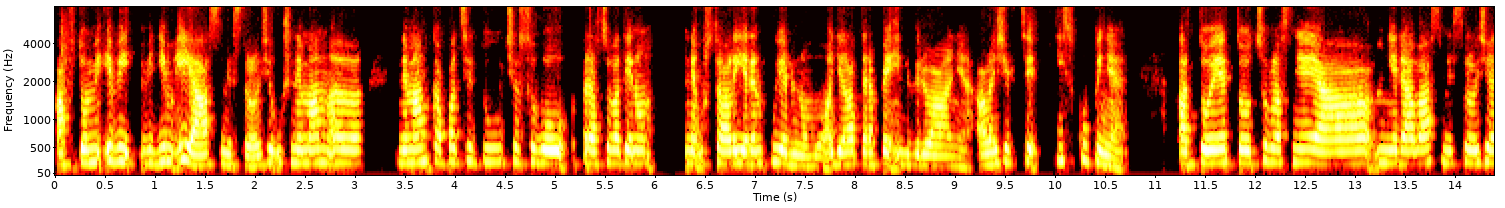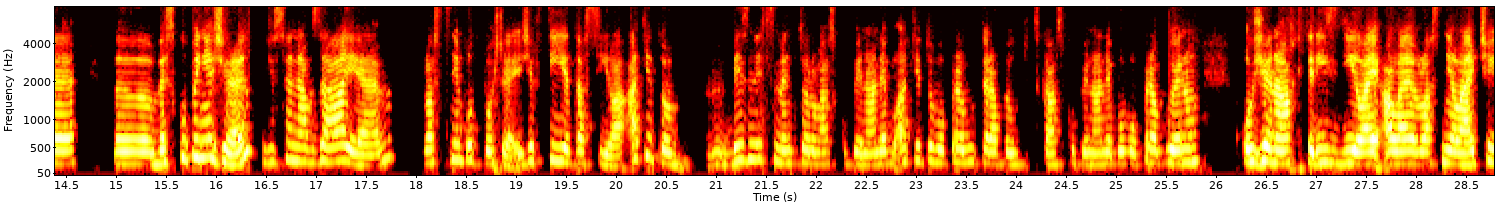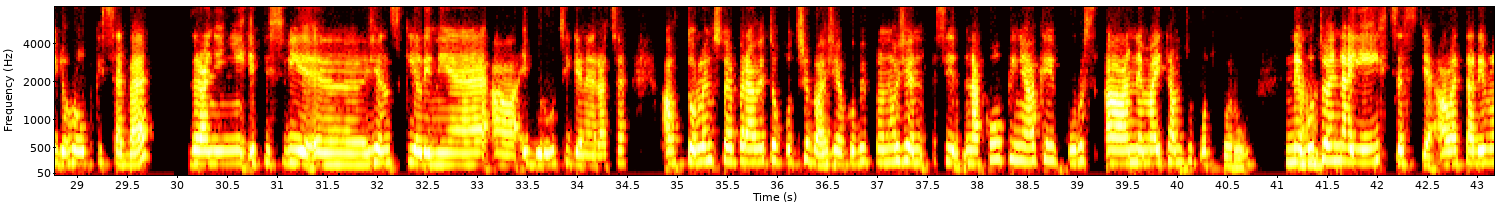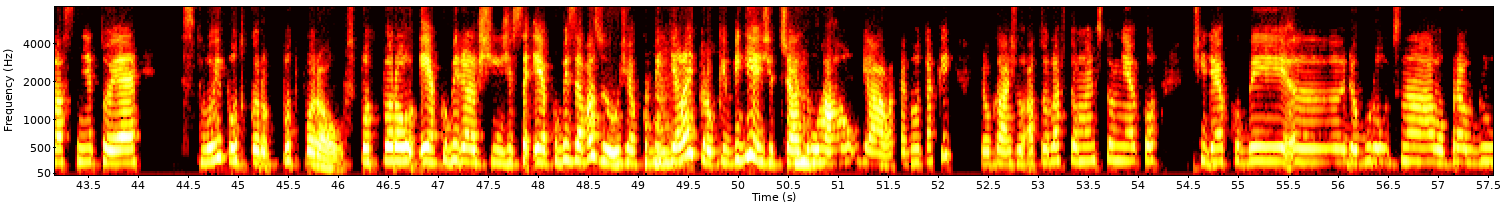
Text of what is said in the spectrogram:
A v tom i vidím i já smysl, že už nemám, uh, nemám kapacitu časovou pracovat jenom neustále jeden ku jednomu a dělat terapie individuálně, ale že chci v té skupině a to je to, co vlastně já, mě dává smysl, že uh, ve skupině žen, že se navzájem vlastně podpoře, že v té je ta síla, ať je to business mentorová skupina, nebo ať je to opravdu terapeutická skupina, nebo opravdu jenom o ženách, který sdílejí, ale vlastně léčej do hloubky sebe, zranění i ty svý e, ženské linie a i budoucí generace. A tohle je právě to potřeba, že jakoby plno žen si nakoupí nějaký kurz a nemají tam tu podporu nebo mhm. to je na jejich cestě, ale tady vlastně to je s tvojí podporou, s podporou i jakoby další, že se i jakoby zavazují, že jakoby mm. dělají kroky, vidí, že třeba mhm. druhá ho udělala, tak ho taky dokážu. A tohle v tomhle to mě jako přijde jakoby uh, do budoucna opravdu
